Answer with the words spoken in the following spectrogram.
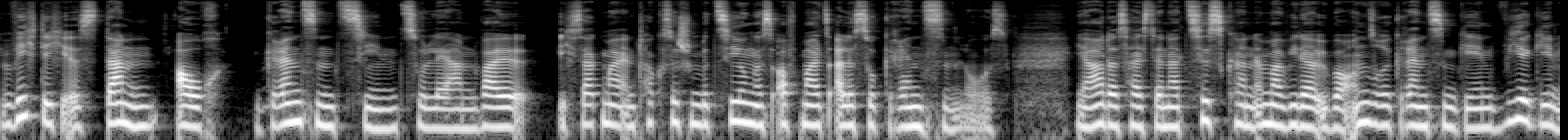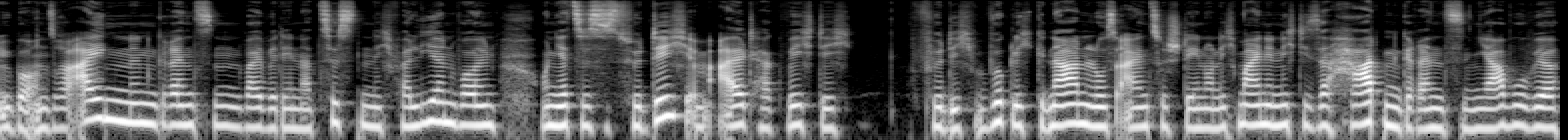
wichtig ist dann auch Grenzen ziehen zu lernen, weil ich sag mal, in toxischen Beziehungen ist oftmals alles so grenzenlos. Ja, das heißt, der Narzisst kann immer wieder über unsere Grenzen gehen. Wir gehen über unsere eigenen Grenzen, weil wir den Narzissten nicht verlieren wollen. Und jetzt ist es für dich im Alltag wichtig, für dich wirklich gnadenlos einzustehen. Und ich meine nicht diese harten Grenzen, ja, wo wir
